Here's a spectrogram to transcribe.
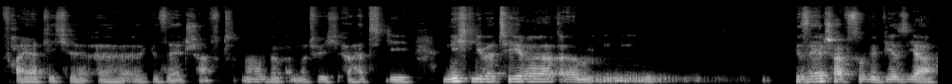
freiheitliche äh, Gesellschaft. Ne? Natürlich hat die nicht-libertäre ähm, Gesellschaft, so wie wir sie ja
